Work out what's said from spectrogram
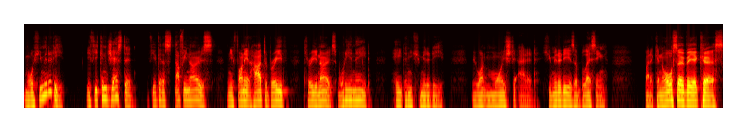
More humidity. If you're congested, if you get a stuffy nose and you're finding it hard to breathe through your nose, what do you need? Heat and humidity. We want moisture added. Humidity is a blessing, but it can also be a curse,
